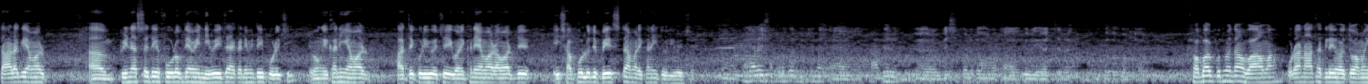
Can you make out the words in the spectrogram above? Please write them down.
তার আগে আমার প্রি নার্সারি থেকে ফোর অবধি আমি নিবেদিতা একাডেমিতেই পড়েছি এবং এখানেই আমার হাতে করি হয়েছে এবং এখানেই আমার আমার যে এই সাফল্য যে বেসটা আমার এখানেই তৈরি হয়েছে। তোমার এই সফলতার পিছনে কাদের আহ, বেশি করে তোমার আহ, তুমি হচ্ছে বিগত করছ সবার প্রথমে তো আমার বাবা মা। ওরা না থাকলে হয়তো আমি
